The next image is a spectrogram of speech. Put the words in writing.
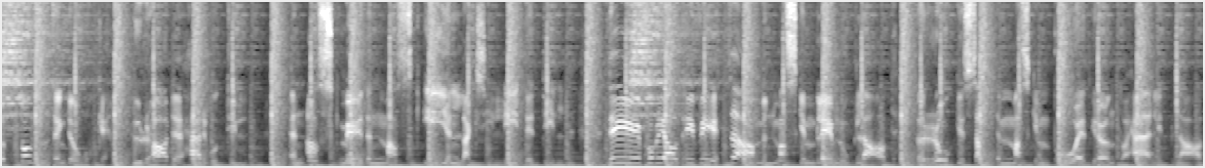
sjutton tänkte Åke, hur har det här gått till? En ask med en mask i en lax i lite dill. Det får vi aldrig veta, men masken blev nog glad. För Åke satte masken på ett grönt och härligt blad.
